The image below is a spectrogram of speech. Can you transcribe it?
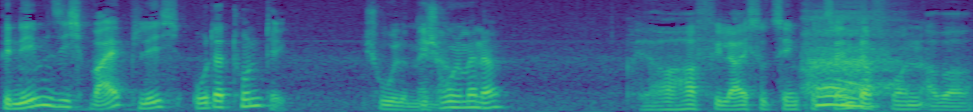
benehmen sich weiblich oder tuntig. Schwule Männer. Die schwulen Männer. Ja, vielleicht so 10% davon, aber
